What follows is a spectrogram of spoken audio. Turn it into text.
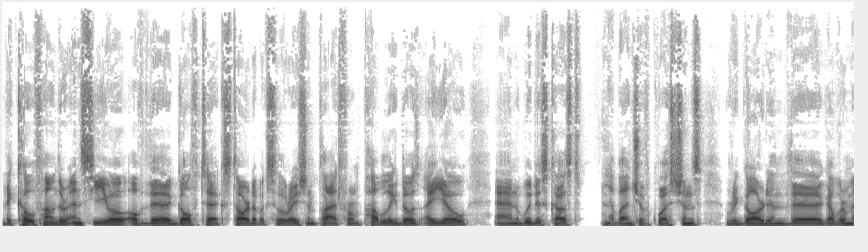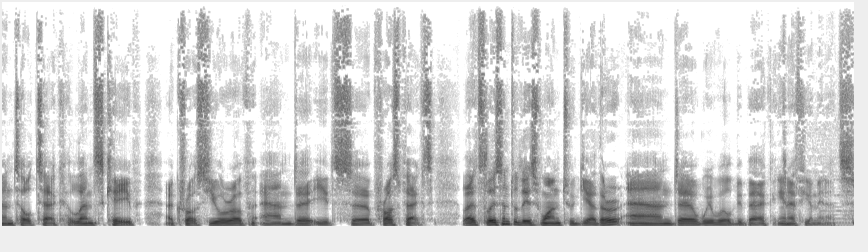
the co-founder and CEO of the GovTech startup acceleration platform Public.io, and we discussed a bunch of questions regarding the governmental tech landscape across Europe and uh, its uh, prospects. Let's listen to this one together, and uh, we will be back in a few minutes.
